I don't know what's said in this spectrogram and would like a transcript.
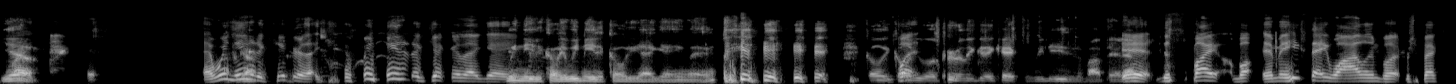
Yeah. And we needed a kicker that we needed a kicker that game. We needed Cody. We needed Cody that game, man. Cody, Cody was a really good kicker. We needed him out there. That- yeah, despite but I mean he stayed wilding, but respect to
